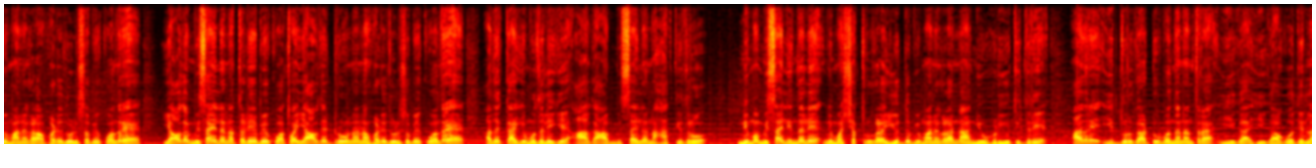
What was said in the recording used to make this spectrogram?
ವಿಮಾನಗಳ ಹೊಡೆದುಳಿಸಬೇಕು ಅಂದರೆ ಯಾವುದೇ ಮಿಸೈಲನ್ನು ತಡೆಯಬೇಕು ಅಥವಾ ಯಾವುದೇ ಡ್ರೋನನ್ನು ಹೊಡೆದುಳಿಸಬೇಕು ಅಂದರೆ ಅದಕ್ಕಾಗಿ ಮೊದಲಿಗೆ ಆಗ ಆ ಮಿಸೈಲನ್ನು ಹಾಕ್ತಿದ್ರು. ನಿಮ್ಮ ಮಿಸೈಲಿಂದಲೇ ನಿಮ್ಮ ಶತ್ರುಗಳ ಯುದ್ಧ ವಿಮಾನಗಳನ್ನು ನೀವು ಹೊಡೆಯುತ್ತಿದ್ದಿರಿ. ಆದರೆ ಈ ದುರ್ಗಾಟು ಬಂದ ನಂತರ ಈಗ ಹೀಗಾಗೋದಿಲ್ಲ.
